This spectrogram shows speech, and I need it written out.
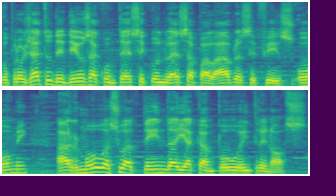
O projeto de Deus acontece quando essa palavra se fez homem, armou a sua tenda e acampou entre nós,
